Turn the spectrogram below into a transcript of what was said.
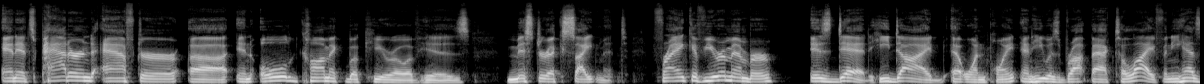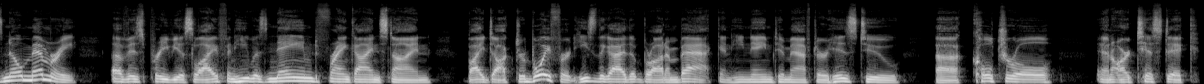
and it's patterned after uh, an old comic book hero of his, Mister Excitement. Frank, if you remember, is dead. He died at one point and he was brought back to life and he has no memory of his previous life and he was named Frank Einstein by Dr. Boiffard. He's the guy that brought him back and he named him after his two uh, cultural and artistic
